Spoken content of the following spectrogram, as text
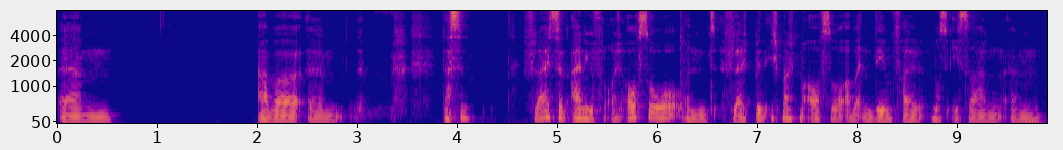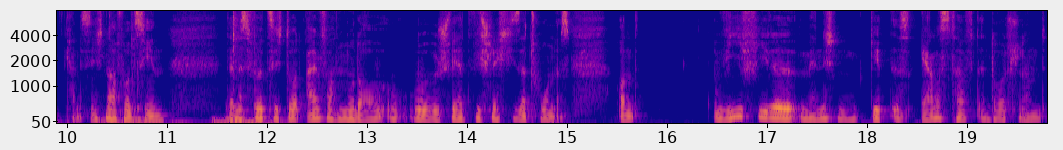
Ähm, aber ähm, das sind, vielleicht sind einige von euch auch so und vielleicht bin ich manchmal auch so, aber in dem Fall muss ich sagen, ähm, kann ich es nicht nachvollziehen. Denn es wird sich dort einfach nur darüber beschwert, wie schlecht dieser Ton ist. Und wie viele Menschen gibt es ernsthaft in Deutschland,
